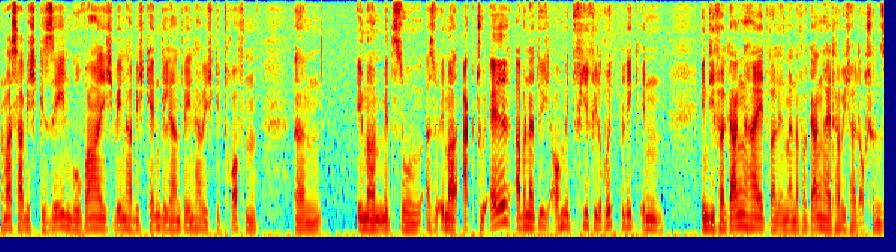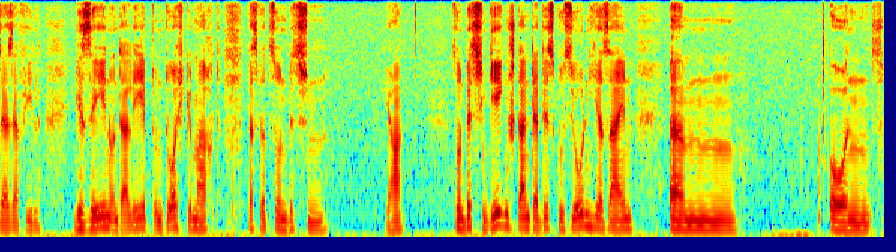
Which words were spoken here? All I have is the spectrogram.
was habe ich gesehen, wo war ich, wen habe ich kennengelernt, wen habe ich getroffen. Ähm, immer mit so, also immer aktuell, aber natürlich auch mit viel, viel Rückblick in, in die Vergangenheit, weil in meiner Vergangenheit habe ich halt auch schon sehr, sehr viel gesehen und erlebt und durchgemacht. Das wird so ein bisschen, ja, so ein bisschen Gegenstand der Diskussion hier sein. Ähm, und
